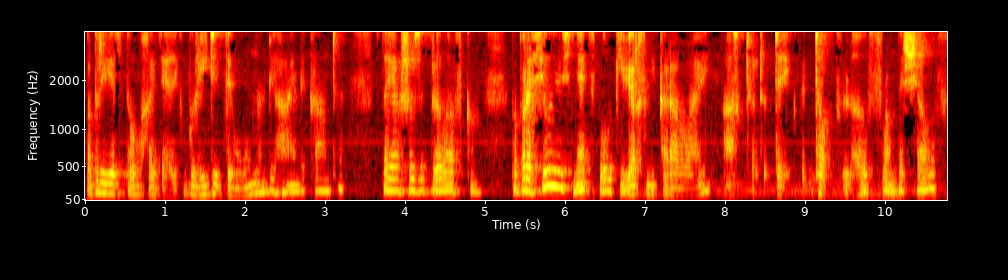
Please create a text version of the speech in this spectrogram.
поприветствовал хозяйку, greeted the woman behind the counter, стоявшую за прилавком, попросил ее снять с полки верхний каравай, asked her to take the top loaf from the shelf,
